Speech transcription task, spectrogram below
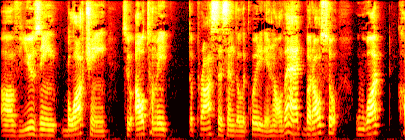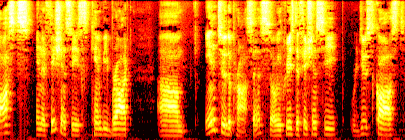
of using blockchain to automate the process and the liquidity and all that, but also what costs and efficiencies can be brought um, into the process. So, increased efficiency, reduced cost,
